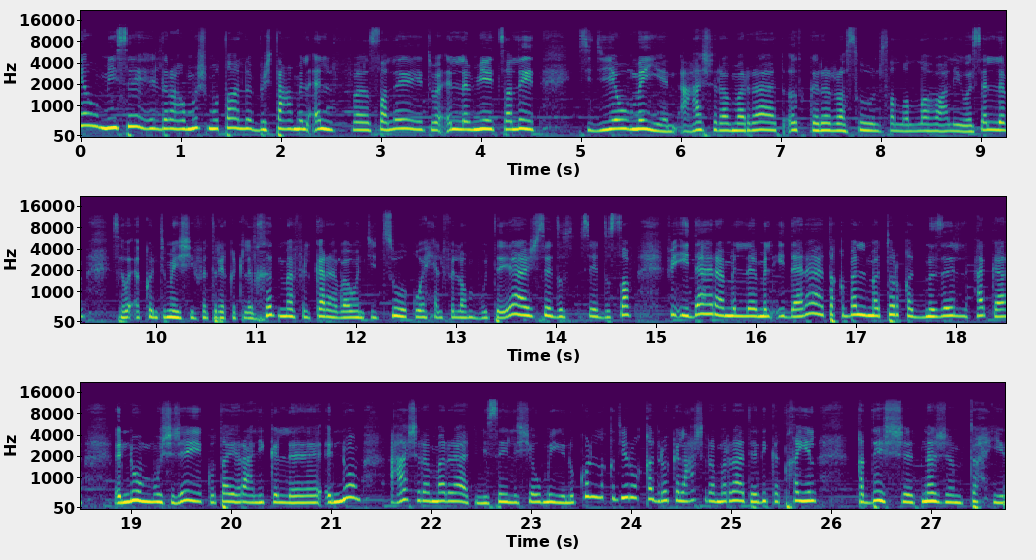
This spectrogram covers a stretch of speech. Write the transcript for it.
يومي ساهل راهو مش مطالب باش تعمل ألف صلاة وإلا مئة صلاة. سيدي يوميا عشر مرات أذكر الرسول صلى الله عليه وسلم. سواء كنت ماشي في طريقك للخدمة في الكرهبة وانت تسوق واحل في الأمبوتياج سيد, الصف في إدارة من, الإدارات قبل ما ترقد مازال هكا النوم مش جايك وطاير عليك النوم عشر مرات مثالش يوميا وكل قدير وقدرك العشر مرات. هذيك تخيل قديش تنجم تحيي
